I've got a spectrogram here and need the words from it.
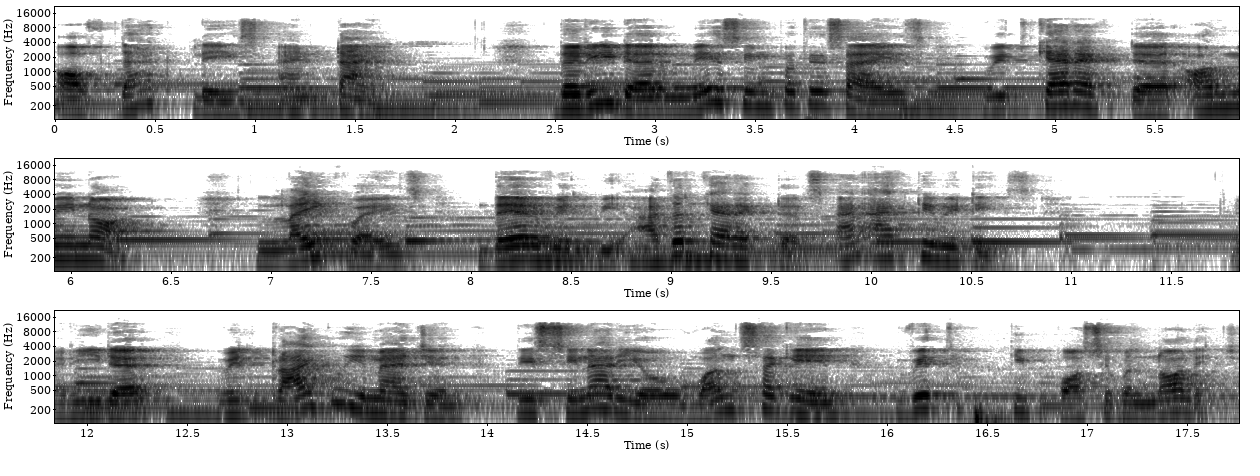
of that place and time the reader may sympathize with character or may not. Likewise, there will be other characters and activities. Reader will try to imagine the scenario once again with the possible knowledge.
